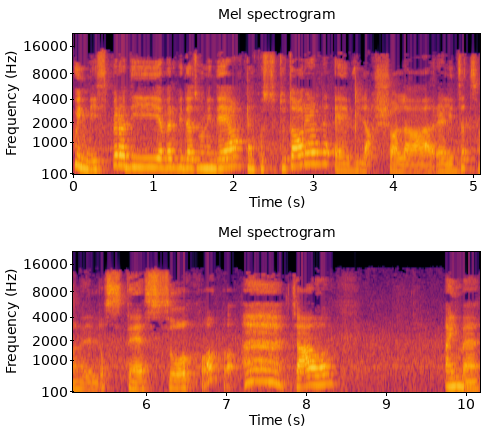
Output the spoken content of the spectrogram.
Quindi spero di avervi dato un'idea con questo tutorial e vi lascio alla realizzazione dello stesso. Ciao! Ahimè,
